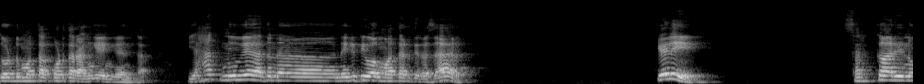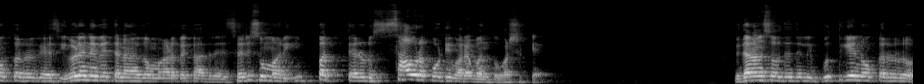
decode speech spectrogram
ದೊಡ್ಡ ಮೊತ್ತ ಕೊಡ್ತಾರೆ ಹಂಗೆ ಹಿಂಗೆ ಅಂತ. ಯಾಕೆ ನೀವೇ ಅದನ್ನ ನೆಗೆಟಿವ್ ಆಗಿ ಮಾತಾಡ್ತೀರಾ ಸರ್ ಕೇಳಿ. ಸರ್ಕಾರಿ ನೌಕರರಿಗೆ ಏಳನೇ ವೇತನ ಮಾಡಬೇಕಾದ್ರೆ ಸರಿಸುಮಾರು ಇಪ್ಪತ್ತೆರಡು ಸಾವಿರ ಕೋಟಿ ಹೊರ ಬಂತು ವರ್ಷಕ್ಕೆ. ವಿಧಾನಸೌಧದಲ್ಲಿ ಗುತ್ತಿಗೆ ನೌಕರರು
